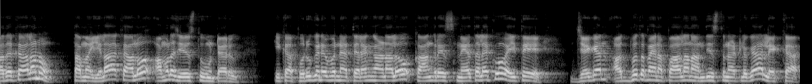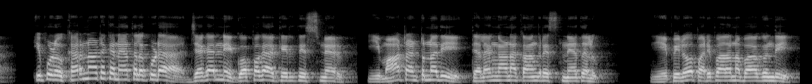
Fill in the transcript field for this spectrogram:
పథకాలను తమ ఇలాకాలో అమలు చేస్తూ ఉంటారు. ఇక పొరుగునెబున్న తెలంగాణలో కాంగ్రెస్ నేతలకు అయితే జగన్ అద్భుతమైన పాలన అందిస్తున్నట్లుగా లెక్క. ఇప్పుడు కర్ణాటక నేతలు కూడా జగన్ని గొప్పగా కీర్తిస్తున్నారు. ఈ మాట అంటున్నది తెలంగాణ కాంగ్రెస్ నేతలు. ఏపీలో పరిపాలన బాగుంది.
